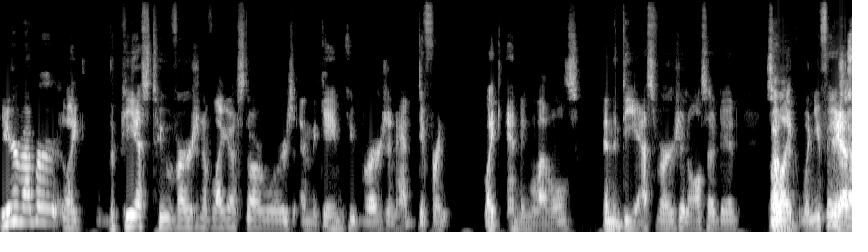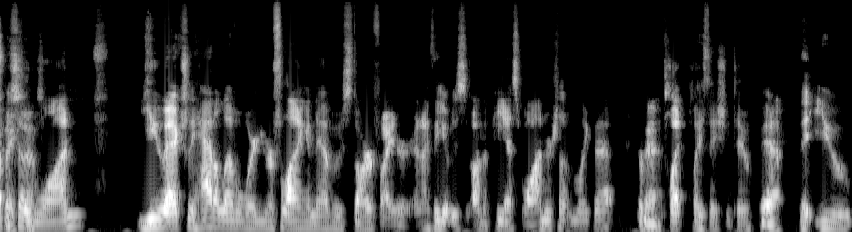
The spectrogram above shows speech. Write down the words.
do you remember, like, the PS2 version of Lego Star Wars and the GameCube version had different, like, ending levels? And the DS version also did? So, Well, like, when you finished makes episode one, you actually had a level where you were flying a Naboo starfighter, and I think it was on the PS1 or something like that, or Yeah. Pla- PlayStation 2 Yeah, that you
